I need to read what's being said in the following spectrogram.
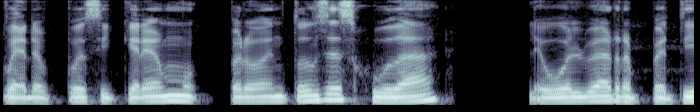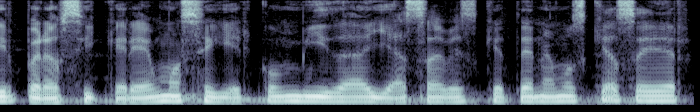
pero pues si queremos, pero entonces Judá le vuelve a repetir, pero si queremos seguir con vida, ya sabes qué tenemos que hacer.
